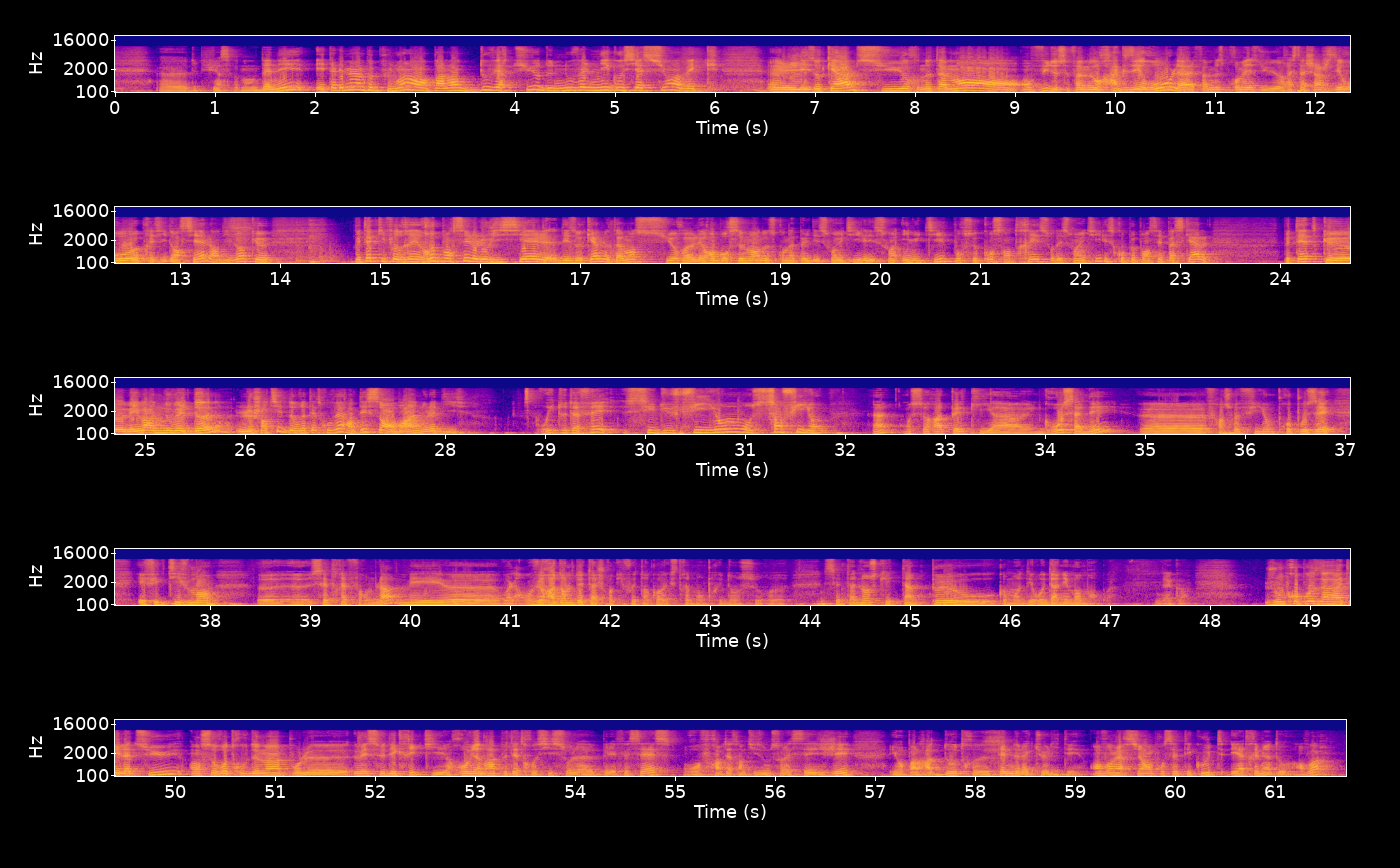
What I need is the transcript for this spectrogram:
euh, depuis un certain nombre d'années, est allé même un peu plus loin en parlant d'ouverture de nouvelles négociations avec euh, les OCAM sur notamment en, vue de ce fameux RAC zéro, la fameuse promesse du reste à charge zéro présidentiel, en disant que peut-être qu'il faudrait repenser le logiciel des OCAM, notamment sur les remboursements de ce qu'on appelle des soins utiles et des soins inutiles, pour se concentrer sur des soins utiles. Est-ce qu'on peut penser, Pascal, peut-être qu'il va y avoir une nouvelle donne? Le chantier devrait être ouvert en décembre, hein, nous l'a dit. Oui, tout à fait. C'est du Fillon sans Fillon. Hein. On se rappelle qu'il y a une grosse année, euh, François Fillon proposait effectivement euh, euh, cette réforme-là, mais voilà, on verra dans le détail. Je crois qu'il faut être encore extrêmement prudent sur cette annonce qui est un peu au, comment dire, au dernier moment. D'accord. Je vous propose d'arrêter là-dessus. On se retrouve demain pour le ESE e Décrypte qui reviendra peut-être aussi sur la PLFSS. On refera peut-être un petit zoom sur la CSG et on parlera d'autres thèmes de l'actualité. En vous remerciant pour cette écoute et à très bientôt. Au revoir.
